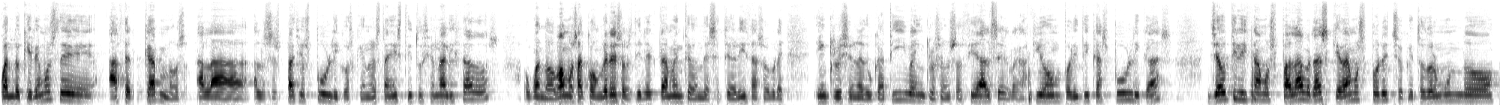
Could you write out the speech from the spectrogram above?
cuando queremos acercarnos a, los espacios públicos que no están institucionalizados, o cuando vamos a congresos directamente donde se teoriza sobre inclusión educativa, inclusión social, segregación, políticas públicas, ya utilizamos palabras que damos por hecho que todo el mundo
